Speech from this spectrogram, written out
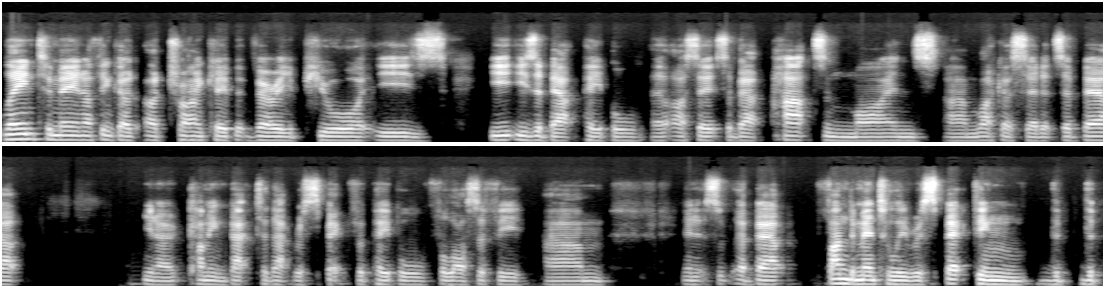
lean to me, and I think I'd, I'd try and keep it very pure, is is about people. I say it's about hearts and minds. Um, like I said, it's about you know coming back to that respect for people philosophy, um, and it's about fundamentally respecting the, the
